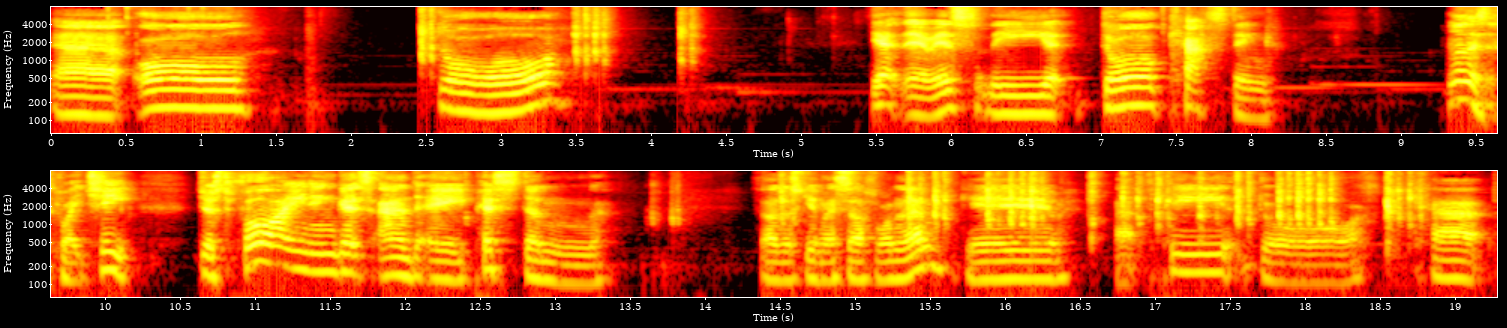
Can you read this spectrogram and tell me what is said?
uh, all door. Yeah, there is the door casting. Well, this is quite cheap. Just four iron ingots and a piston. So I'll just give myself one of them. Give at P door cat.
